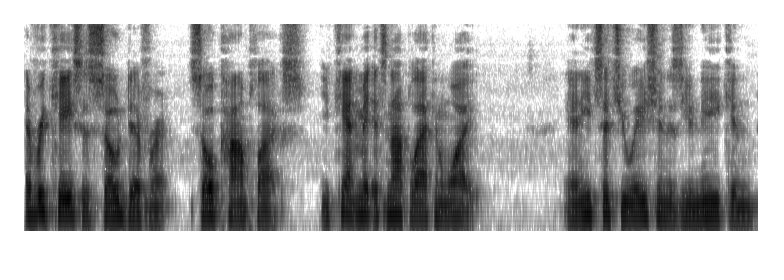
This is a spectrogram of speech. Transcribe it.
every case is so different, so complex. You can't make it's not black and white, and each situation is unique. And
